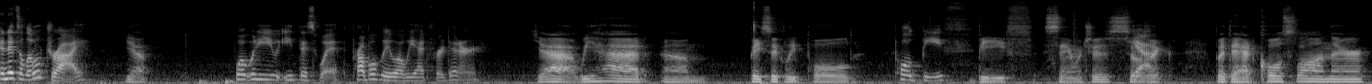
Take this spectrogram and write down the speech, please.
and it's a little dry. Yeah, What would you eat this with? Probably what we had for dinner: yeah. We had um, basically pulled pulled beef. beef sandwiches. So Yeah. like, but they had coleslaw on there.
